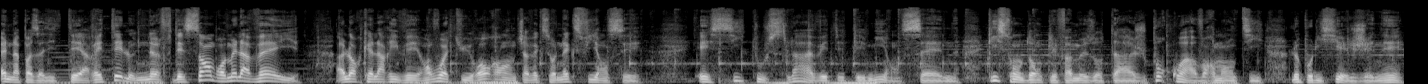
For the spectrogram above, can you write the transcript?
Elle n'a pas été arrêtée le 9 décembre, mais la veille alors qu'elle arrivait en voiture ranch avec son ex-fiancé. Et si tout cela avait été mis en scène Qui sont donc les fameux otages? Pourquoi avoir menti? Le policier est gêné.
